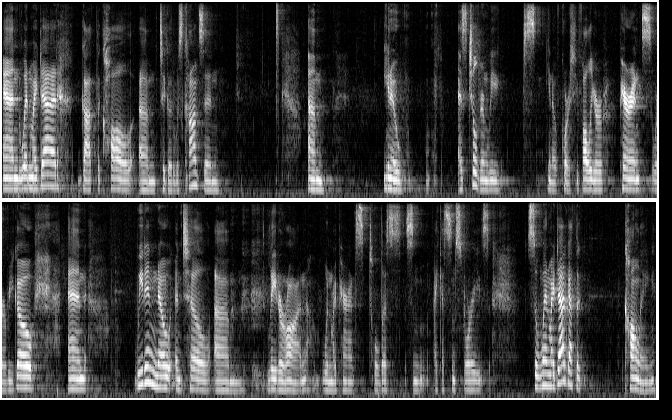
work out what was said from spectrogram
And when my dad got the call um, to go to Wisconsin, um, you know, as children, we, just, you know, of course, you follow your parents wherever you go. And we didn't know until um, later on when my parents told us some, I guess, some stories. So when my dad got the calling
